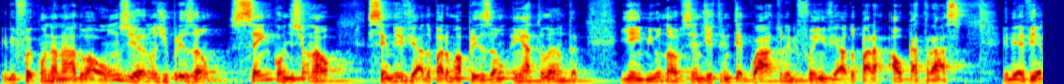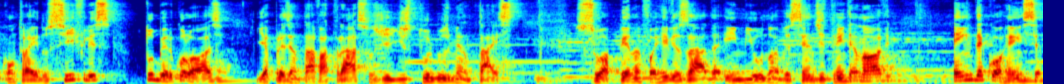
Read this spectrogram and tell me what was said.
Ele foi condenado a 11 anos de prisão sem condicional, sendo enviado para uma prisão em Atlanta. E em 1934 ele foi enviado para Alcatraz. Ele havia contraído sífilis, tuberculose e apresentava traços de distúrbios mentais. Sua pena foi revisada em 1939 em decorrência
